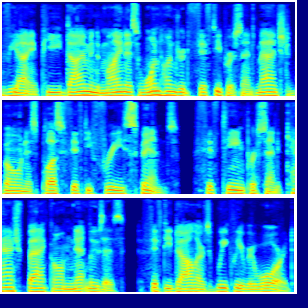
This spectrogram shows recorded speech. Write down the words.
VIP Diamond minus 150% matched bonus plus 50 free spins, 15% cash back on net loses, $50 weekly reward.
